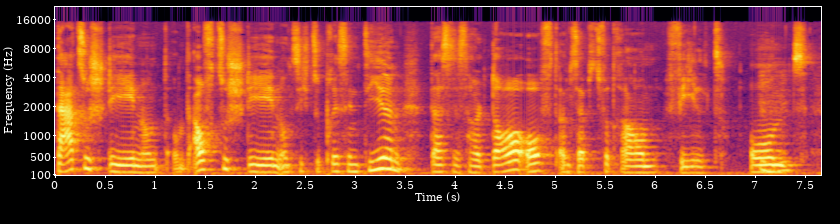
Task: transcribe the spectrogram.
dazustehen und, und aufzustehen und sich zu präsentieren, dass es halt da oft an Selbstvertrauen fehlt. Und mhm.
